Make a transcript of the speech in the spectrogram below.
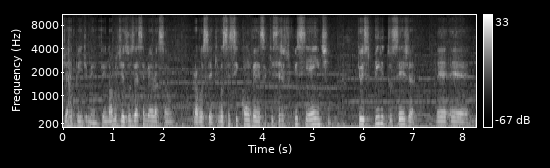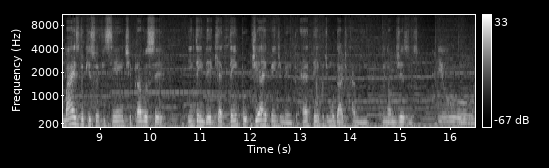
de arrependimento. Em nome de Jesus, essa é a minha oração para você. Que você se convença que seja suficiente, que o Espírito seja é, é, mais do que suficiente para você entender que é tempo de arrependimento, é tempo de mudar de caminho, em nome de Jesus. Eu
